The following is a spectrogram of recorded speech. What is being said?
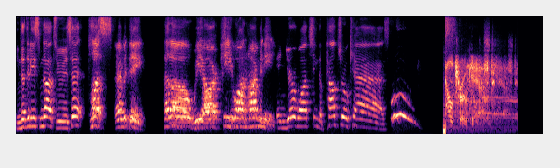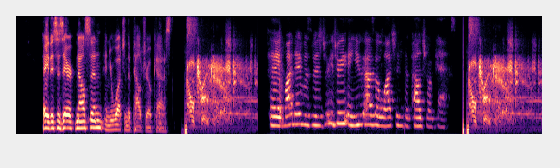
인사드리겠습니다. 둘, 셋. Plus everything. Hello, we are P1 Harmony, and you're watching the Paltrocast. Woo! Outrocast. Hey, this is Eric Nelson, and you're watching the Paltrocast. Outrocast. Hey, my name is Miss Dre and you guys are watching the Paltrocast. Paltrocast.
